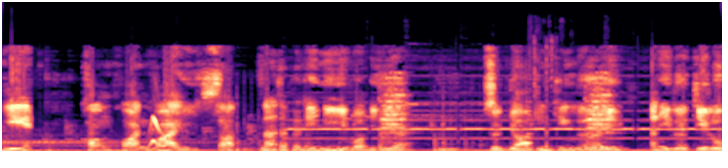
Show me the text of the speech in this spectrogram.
เย็กของขวัญใหม่สัตว์น่าจะเป็นไอ้นี่วะไอ้เฮียสุดยอดจริงๆเลย อันนี้เลยจีโร่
